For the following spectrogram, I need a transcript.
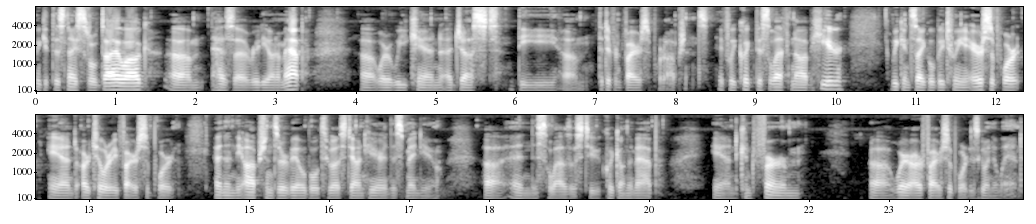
we get this nice little dialog. Um, has a radio and a map uh, where we can adjust the, um, the different fire support options. If we click this left knob here, we can cycle between air support and artillery fire support. And then the options are available to us down here in this menu. Uh, and this allows us to click on the map and confirm uh, where our fire support is going to land.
